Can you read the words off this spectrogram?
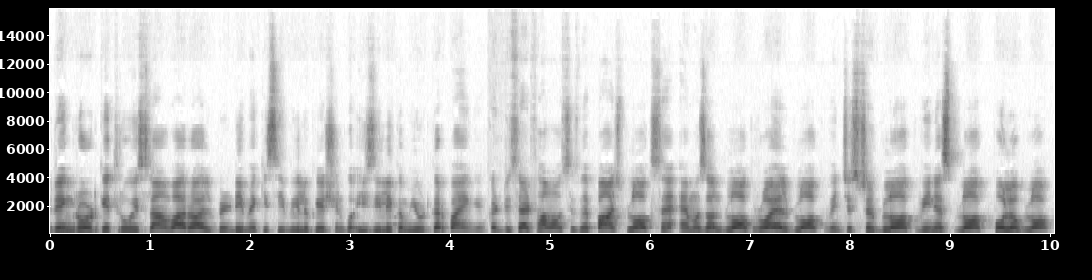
रिंग रोड के थ्रू इस्लामाबाद, रावलपिंडी में किसी भी लोकेशन को ईजिली कम्यूट कर पाएँगे। कंट्री साइड फार्म हाउसेज में पाँच ब्लॉक्स हैं Amazon block royal block Winchester block Venus block polo block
